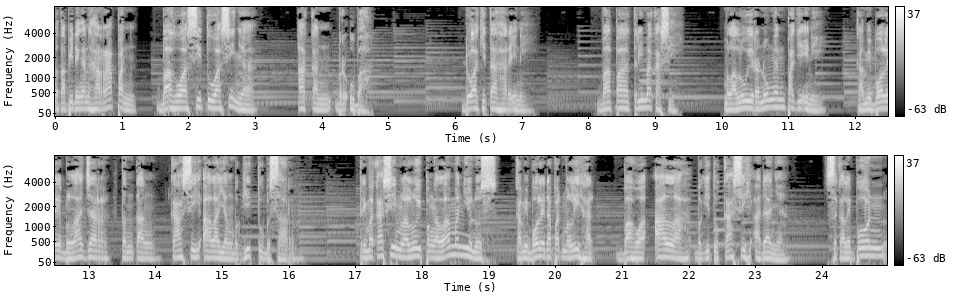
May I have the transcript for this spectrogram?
tetapi dengan harapan bahwa situasinya akan berubah. Doa kita hari ini. Bapa terima kasih. Melalui renungan pagi ini, kami boleh belajar tentang kasih Allah yang begitu besar. Terima kasih melalui pengalaman Yunus, kami boleh dapat melihat bahwa Allah begitu kasih adanya sekalipun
